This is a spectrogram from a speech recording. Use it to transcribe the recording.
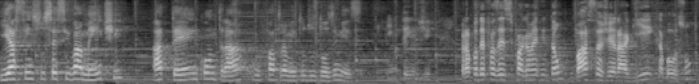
E assim sucessivamente até encontrar o faturamento dos 12 meses. Entendi. Para poder fazer esse pagamento, então, basta gerar a guia e acabou o assunto?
